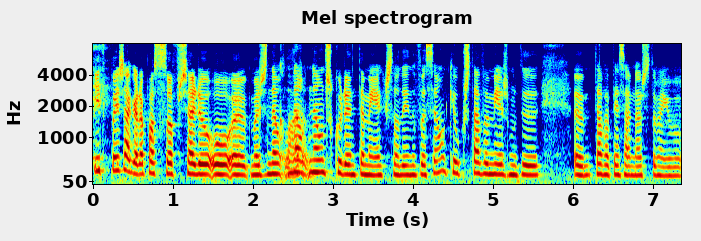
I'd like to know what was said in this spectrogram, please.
E depois, agora posso só fechar, o, o, uh, mas não, Claro. não, não descurando também a questão da inovação, que eu gostava mesmo de. uh, estava a pensar, nós também uh,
